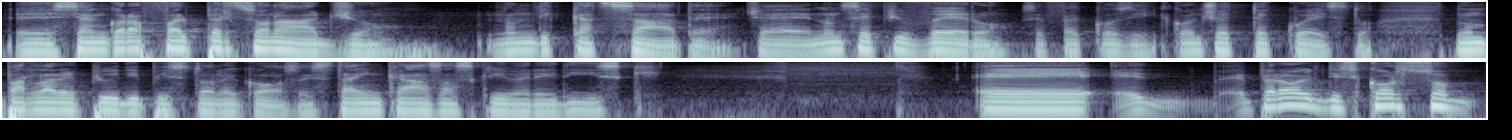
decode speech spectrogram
eh, sei ancora a fare il personaggio, non di cazzate, cioè non sei più vero se fai così, il concetto è questo, non parlare più di pistole cose, stai in casa a scrivere i dischi. E, e, però il discorso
